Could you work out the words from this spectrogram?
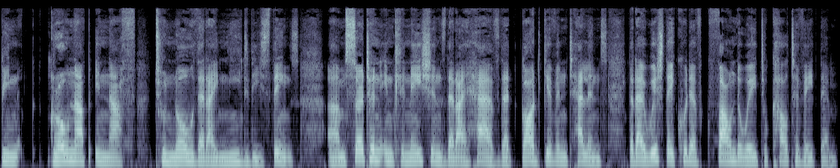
been grown up enough to know that I need these things. Um, certain inclinations that I have, that God given talents, that I wish they could have found a way to cultivate them.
